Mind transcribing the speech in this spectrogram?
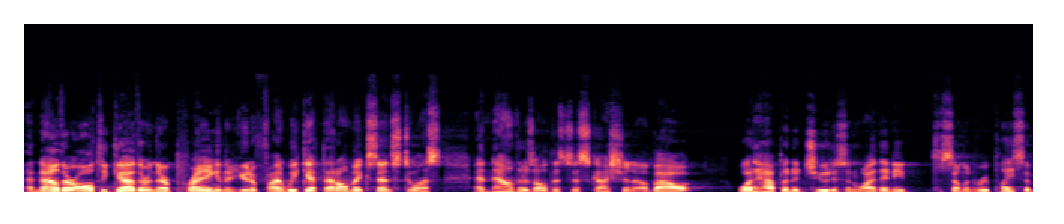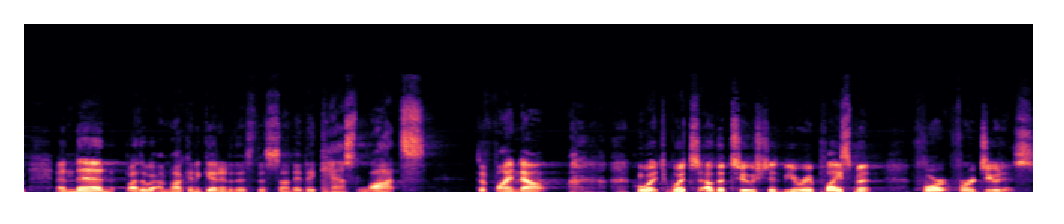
And now they're all together and they're praying and they're unified. We get that all makes sense to us. And now there's all this discussion about what happened to Judas and why they need someone to replace him. And then, by the way, I'm not going to get into this this Sunday. They cast lots to find out which, which of the two should be a replacement for, for Judas.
